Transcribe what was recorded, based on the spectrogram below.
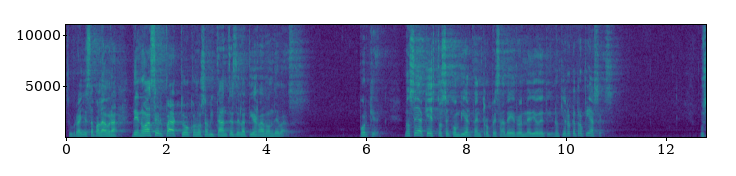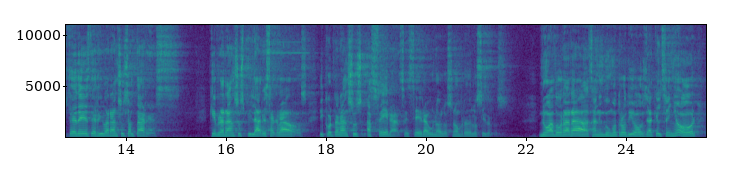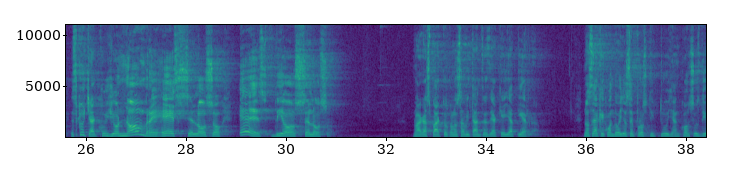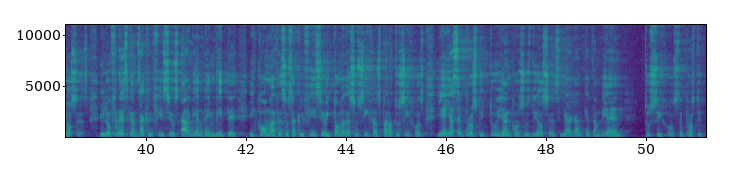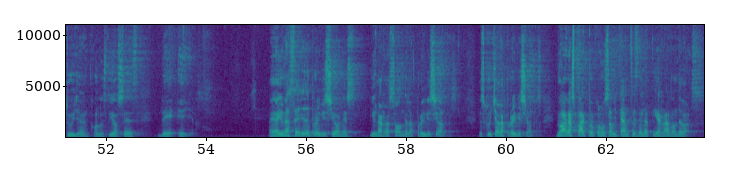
subraya esta palabra, de no hacer pacto con los habitantes de la tierra donde vas. ¿Por qué? No sea que esto se convierta en tropezadero en medio de ti. No quiero que tropieces. Ustedes derribarán sus altares, quebrarán sus pilares sagrados y cortarán sus aceras. Ese era uno de los nombres de los ídolos. No adorarás a ningún otro Dios, ya que el Señor, escucha, cuyo nombre es celoso, es Dios celoso. No hagas pacto con los habitantes de aquella tierra. No sea que cuando ellos se prostituyan con sus dioses y le ofrezcan sacrificios, alguien te invite y comas de su sacrificio y tome de sus hijas para tus hijos y ellas se prostituyan con sus dioses y hagan que también tus hijos se prostituyan con los dioses de ellas. Hay una serie de prohibiciones y una razón de las prohibiciones. Escucha las prohibiciones. No hagas pacto con los habitantes de la tierra a donde vas.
